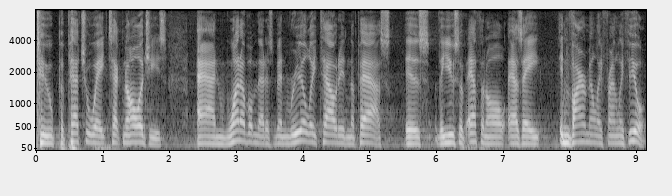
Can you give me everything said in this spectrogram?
to perpetuate technologies. And one of them that has been really touted in the past is the use of ethanol as a environmentally friendly fuel.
